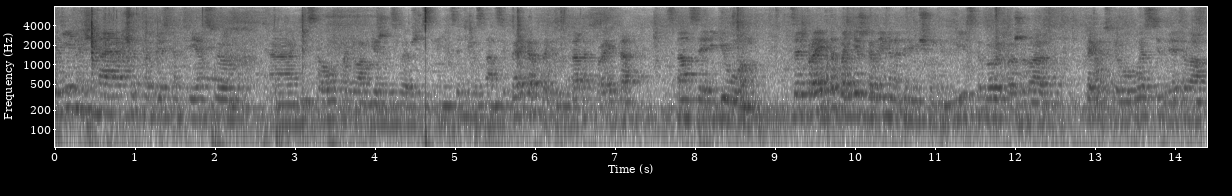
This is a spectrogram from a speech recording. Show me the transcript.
подей начинаем отчетную пресс-конференцию Минского по делам беженцев и общественной инициативы станции Харьков по результатах проекта «Станция Регион». Цель проекта – поддержка временно перемещенных лиц, которые проживают в Харьковской области. Для этого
